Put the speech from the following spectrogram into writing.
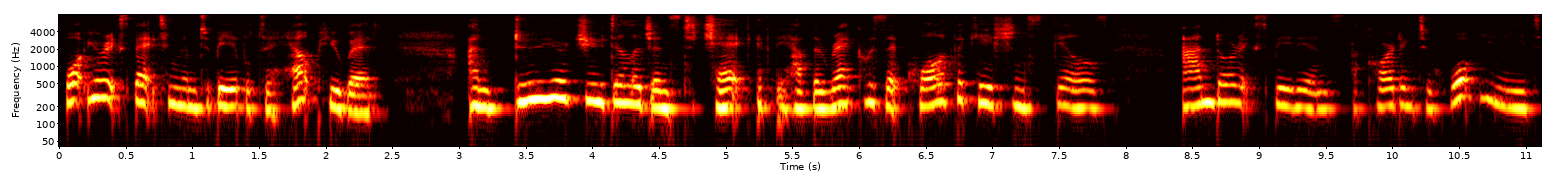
what you're expecting them to be able to help you with, and do your due diligence to check if they have the requisite qualification skills and or experience according to what you need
